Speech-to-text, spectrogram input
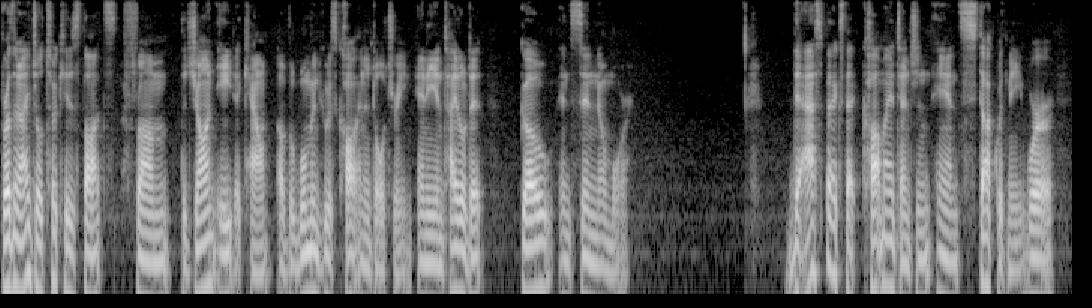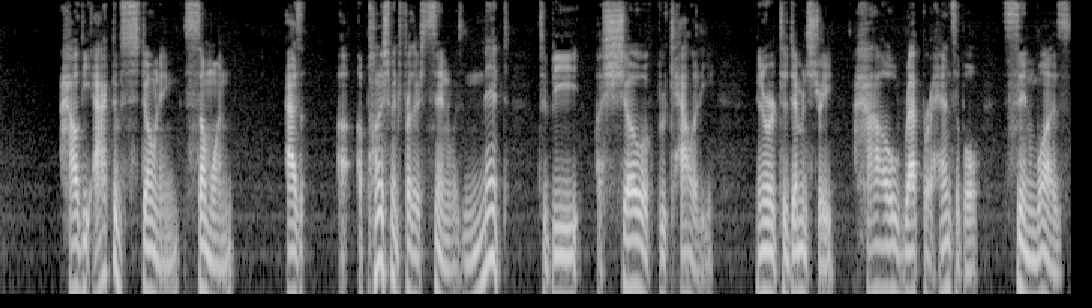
Brother Nigel took his thoughts from the John 8 account of the woman who was caught in adultery, and he entitled it, Go and Sin No More. The aspects that caught my attention and stuck with me were how the act of stoning someone as a, a punishment for their sin was meant to be a show of brutality in order to demonstrate how reprehensible sin was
